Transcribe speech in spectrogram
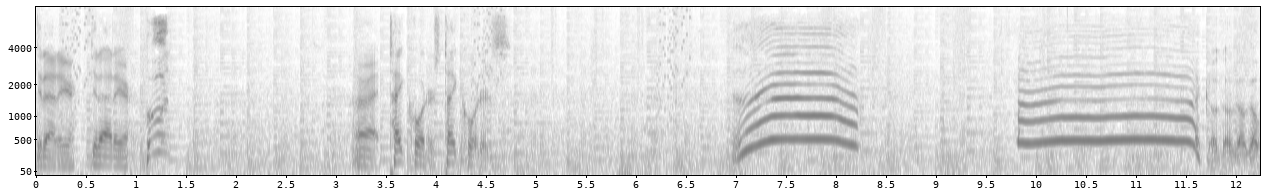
Get out of here. Get out of here. Alright, tight quarters, tight quarters. Ah! Ah! Go, go, go, go.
